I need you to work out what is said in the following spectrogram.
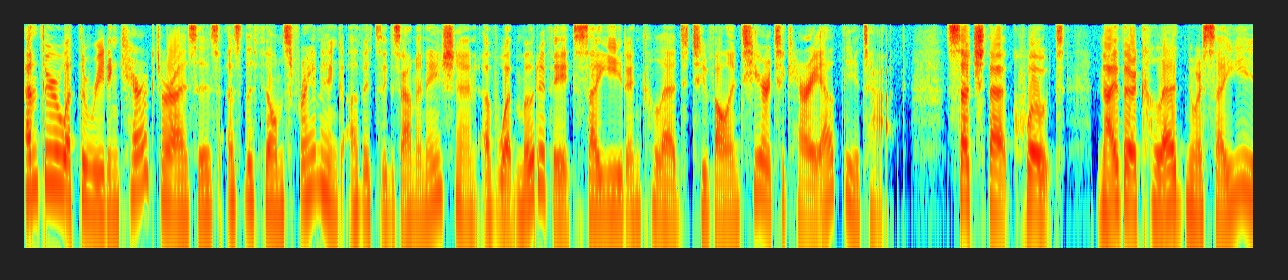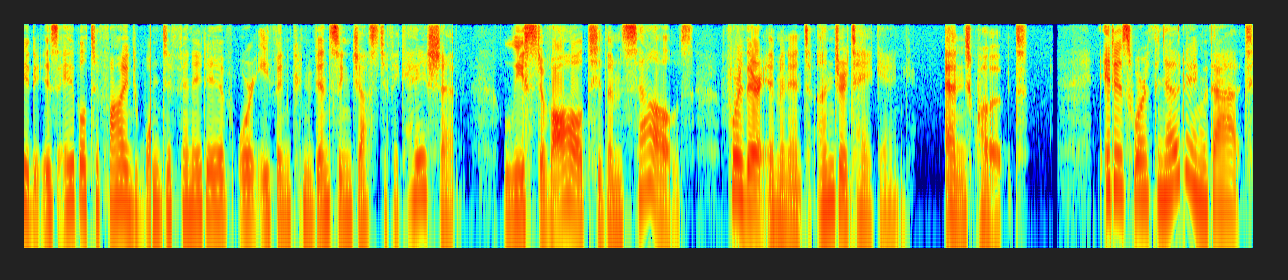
and through what the reading characterizes as the film's framing of its examination of what motivates Saeed and Khaled to volunteer to carry out the attack, such that, quote, neither Khaled nor Saeed is able to find one definitive or even convincing justification least of all to themselves, for their imminent undertaking. End quote. It is worth noting that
